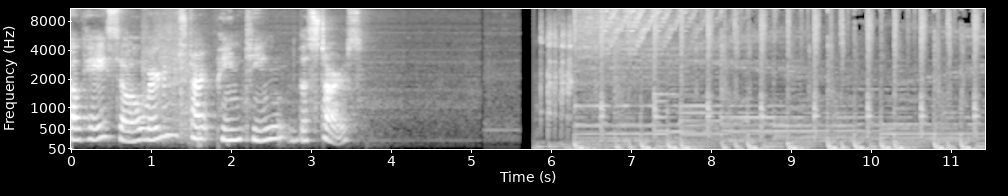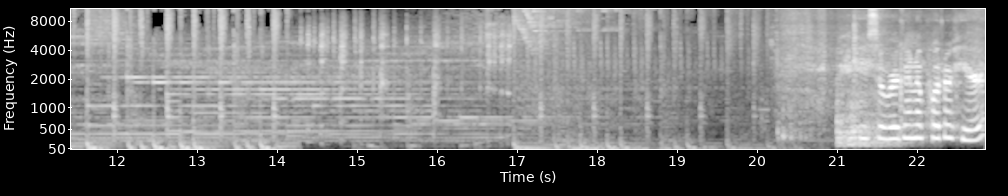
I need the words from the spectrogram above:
Okay, so we're going to start painting the stars. Okay, so we're going to put her here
